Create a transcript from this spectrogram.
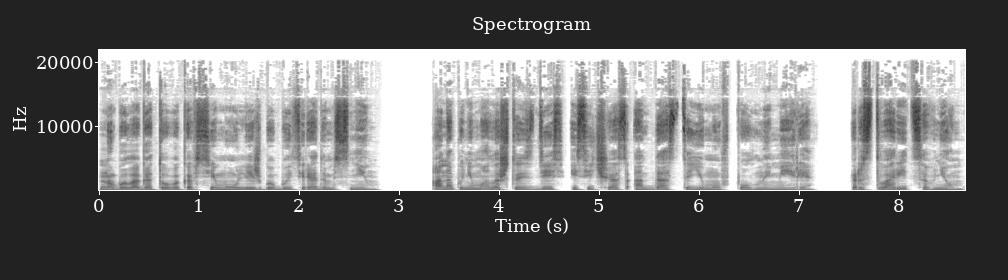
но была готова ко всему, лишь бы быть рядом с ним. Она понимала, что здесь и сейчас отдастся ему в полной мере, раствориться в нем.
